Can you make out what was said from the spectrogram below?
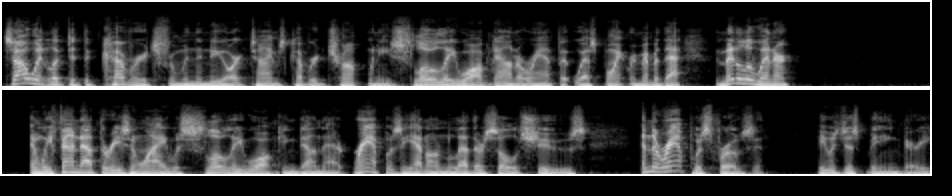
So, I went and looked at the coverage from when the New York Times covered Trump when he slowly walked down a ramp at West Point. Remember that? The middle of winter. And we found out the reason why he was slowly walking down that ramp was he had on leather soled shoes and the ramp was frozen. He was just being very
